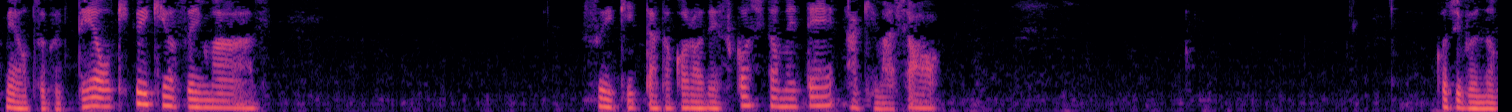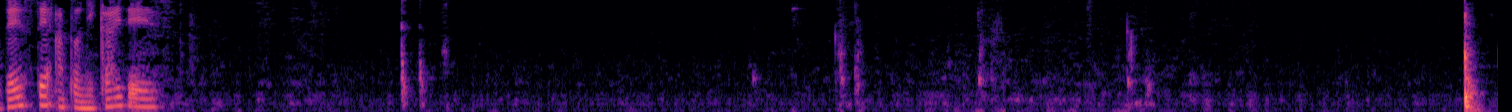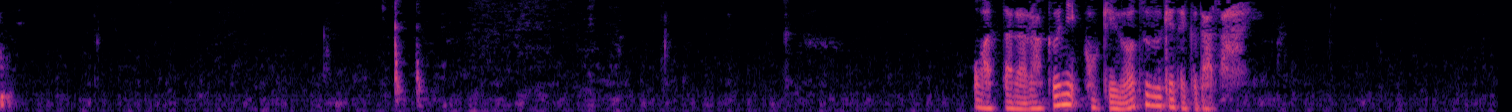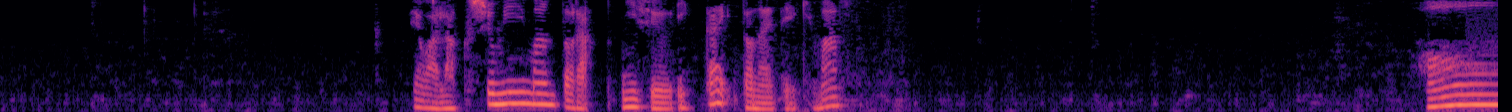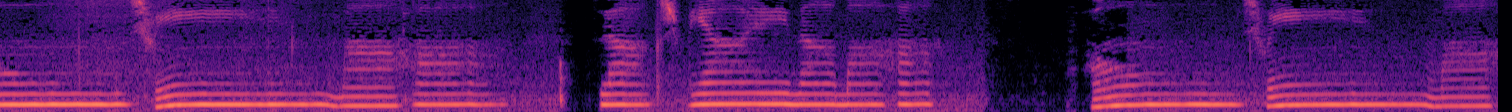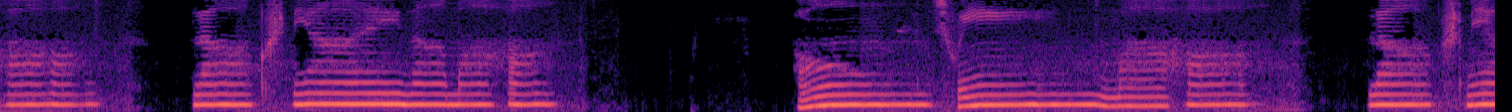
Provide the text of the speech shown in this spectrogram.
目をつぶって大きく息を吸います。吸い切ったところで少し止めて吐きましょう。ご自分のペースであと2回です。終わったら楽に呼吸を続けてください。では、ラクシュミーマントラ21回唱えていきます。オンシリーマハラクシュミアイナマハオンシリーマハ Lakshmi Namaha. Om Shri Maha. Lakshmi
